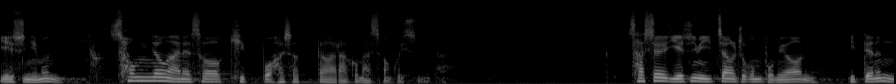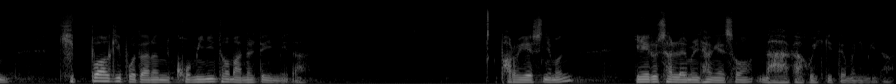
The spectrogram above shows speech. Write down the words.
예수님은 성령 안에서 기뻐하셨다라고 말씀하고 있습니다. 사실 예수님의 입장을 조금 보면 이때는 기뻐하기보다는 고민이 더 많을 때입니다. 바로 예수님은 예루살렘을 향해서 나아가고 있기 때문입니다.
